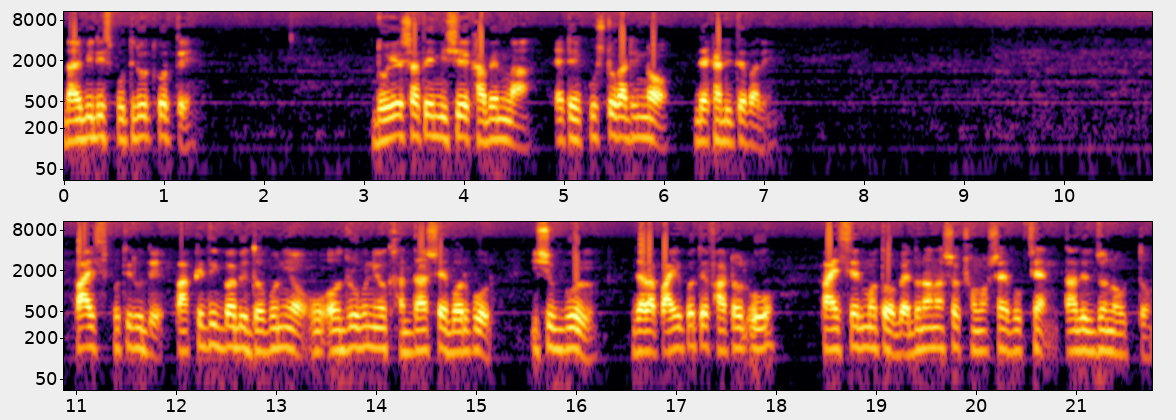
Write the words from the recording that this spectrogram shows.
ডায়াবেটিস প্রতিরোধ করতে। দইয়ের সাথে মিশিয়ে খাবেন না, এতে কুষ্ঠকাঠিন্য দেখা দিতে পারে। পাইলস প্রতিরোধে প্রাকৃতিকভাবে দ্রবণীয় ও অদ্রবণীয় খাদ্যাংশে ভরপুর ইসবগুল যারা পায়ুপথে ফাটল ও পাইলসের মতো বেদনানাশক সমস্যায় ভুগছেন, তাদের জন্য উত্তম।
